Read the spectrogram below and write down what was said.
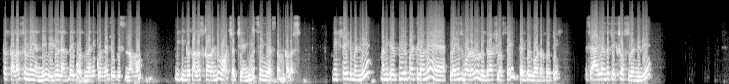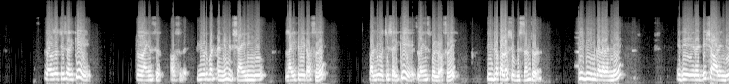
ఇంకా కలర్స్ ఉన్నాయండి. వీడియో లెంత్ అయిపోతుందని కొన్ని చూపిస్తున్నాము. మీకు ఇంకా కలర్స్ కావాలంటే వాట్సాప్ చేయండి. సెండ్ చేస్తాం కలర్స్. నెక్స్ట్ ఐటమ్ అండి. మనకి ప్యూర్ పట్టులోనే లైన్స్ బార్డర్ రుద్రాక్షలు వస్తాయి టెంపుల్ బార్డర్ తోటి. శారీ అంతా చెక్స్ వస్తుందండి ఇది. బ్లౌజ్ వచ్చేసరికి లైన్స్ వస్తుంది. ప్యూర్ బట్ అండి మీరు షైనింగ్ లైట్ వెయిట్ వస్తుంది. పళ్ళు వచ్చేసరికి లైన్స్ పళ్ళు వస్తుంది. దీంట్లో కలర్స్ చూపిస్తాను చూడండి ఇది గ్రీన్ కలర్ అండి. ఇది రెడ్డిష్ ఆరెంజ్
